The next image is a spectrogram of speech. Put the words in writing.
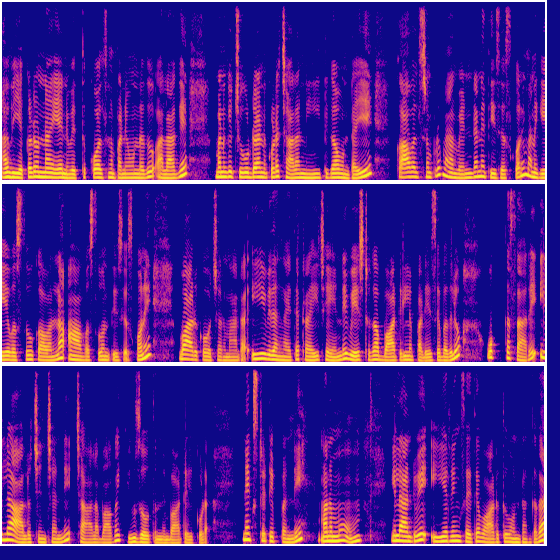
అవి ఎక్కడున్నాయి అని వెతుక్కోవాల్సిన పని ఉండదు. అలాగే మనకి చూడడానికి కూడా చాలా నీట్గా ఉంటాయి. కావలసినప్పుడు మనం వెంటనే తీసేసుకొని మనకి ఏ వస్తువు కావాలనో ఆ వస్తువుని తీసేసుకొని వాడుకోవచ్చు అనమాట ఈ విధంగా అయితే ట్రై చేయండి. వేస్ట్గా బాటిల్ని పడేసే బదులు ఒక్కసారి ఇలా ఆలోచించండి. చాలా బాగా యూజ్ అవుతుంది బాటిల్ కూడా. నెక్స్ట్ టిప్ అండి. మనము ఇలాంటివి ఇయర్ రింగ్స్ అయితే వాడుతూ ఉంటాం కదా.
